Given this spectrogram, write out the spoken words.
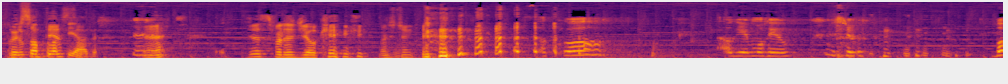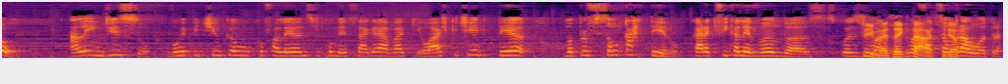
Foi só pela contexto. piada. É, Just for the joke. Socorro! Alguém morreu. Bom, além disso, vou repetir o que eu, que eu falei antes de começar a gravar aqui. Eu acho que tinha que ter uma profissão carteiro. O cara que fica levando as coisas Sim, de uma, mas é que de uma tá, facção seria- pra outra.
